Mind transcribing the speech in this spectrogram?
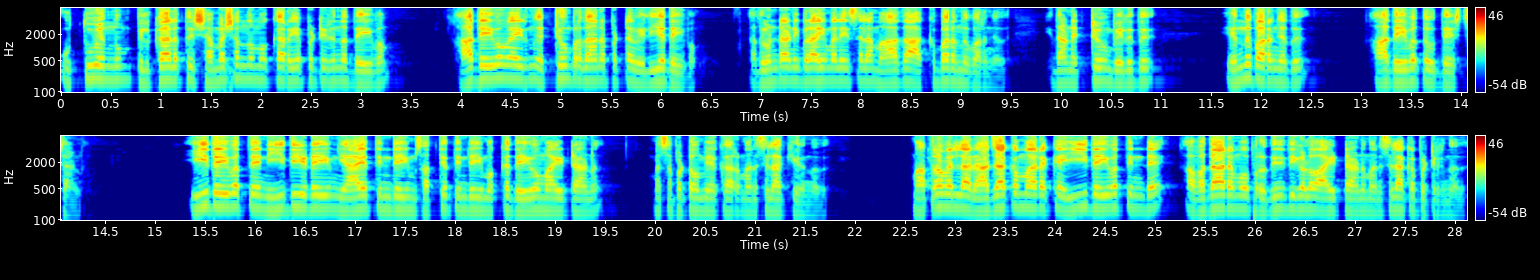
ഉത്തു എന്നും പിൽക്കാലത്ത് ശമഷ് എന്നുമൊക്കെ അറിയപ്പെട്ടിരുന്ന ദൈവം ആ ദൈവമായിരുന്നു ഏറ്റവും പ്രധാനപ്പെട്ട വലിയ ദൈവം. അതുകൊണ്ടാണ് ഇബ്രാഹിം അലൈഹി സ്വലാം ഹാദ അക്ബർ എന്ന് പറഞ്ഞത്. ഇതാണ് ഏറ്റവും വലുത് എന്ന് പറഞ്ഞത് ആ ദൈവത്തെ ഉദ്ദേശിച്ചാണ്. ഈ ദൈവത്തെ നീതിയുടെയും ന്യായത്തിന്റെയും സത്യത്തിന്റെയും ഒക്കെ ദൈവമായിട്ടാണ് മെസപ്പട്ടോമിയക്കാർ മനസ്സിലാക്കിയിരുന്നത്. മാത്രമല്ല രാജാക്കന്മാരൊക്കെ ഈ ദൈവത്തിന്റെ അവതാരമോ പ്രതിനിധികളോ ആയിട്ടാണ് മനസ്സിലാക്കപ്പെട്ടിരുന്നത്.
